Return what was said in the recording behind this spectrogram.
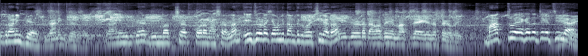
এটা রানিং পেয়ার রানিং প্লেয়ার ভাই। রানিং পেয়ার ডিম বাচ্চা করা মাসাল্লাহ এই জোড়াটা কেমন কি দাম থেকে ভাই চিলাটা? এই জোড়াটা দাম আছে মাত্র এক হাজার টাকা ভাই। মাত্র এক হাজার টাকা চিলা? ভাই।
